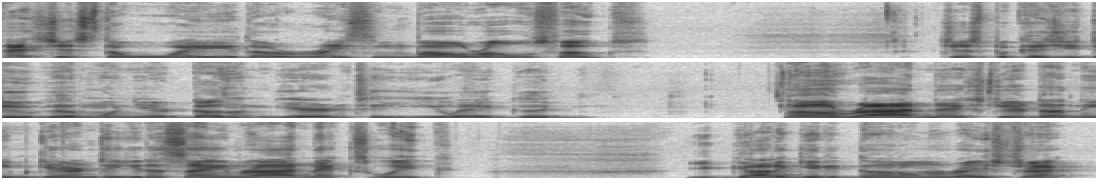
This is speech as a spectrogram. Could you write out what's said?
That's just the way the racing ball rolls, folks. Just because you do good one year doesn't guarantee you a good uh, ride next year. Doesn't even guarantee you the same ride next week. You got to get it done on the racetrack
